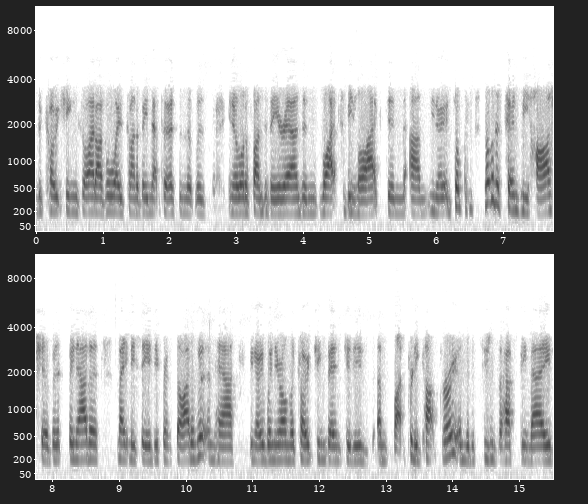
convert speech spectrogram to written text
the coaching side, I've always kind of been that person that was, you know, a lot of fun to be around and liked to be liked. And, um, you know, it's not, not that it's turned me harsher, but it's been able to make me see a different side of it and how, you know, when you're on the coaching bench, it is um, like pretty cutthroat and the decisions that have to be made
